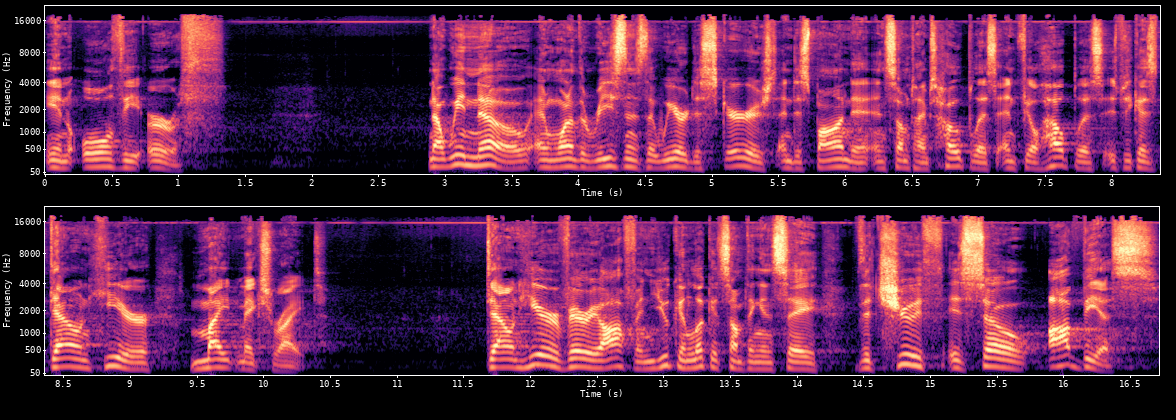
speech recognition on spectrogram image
in all the earth. Now, we know, and one of the reasons that we are discouraged and despondent and sometimes hopeless and feel helpless is because down here, might makes right. Down here, very often, you can look at something and say, the truth is so obvious.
